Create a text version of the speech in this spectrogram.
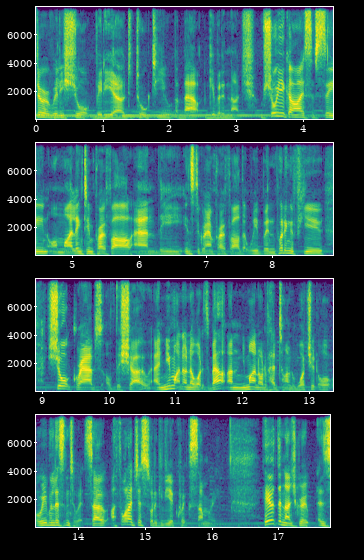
do a really short video to talk to you about Give It a Nudge. I'm sure you guys have seen on my LinkedIn profile and the Instagram profile that we've been putting a few short grabs of the show, and you might not know what it's about, and you might not have had time to watch it or, or even listen to it. So I thought I'd just sort of give you a quick summary. Here at the Nudge Group, as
